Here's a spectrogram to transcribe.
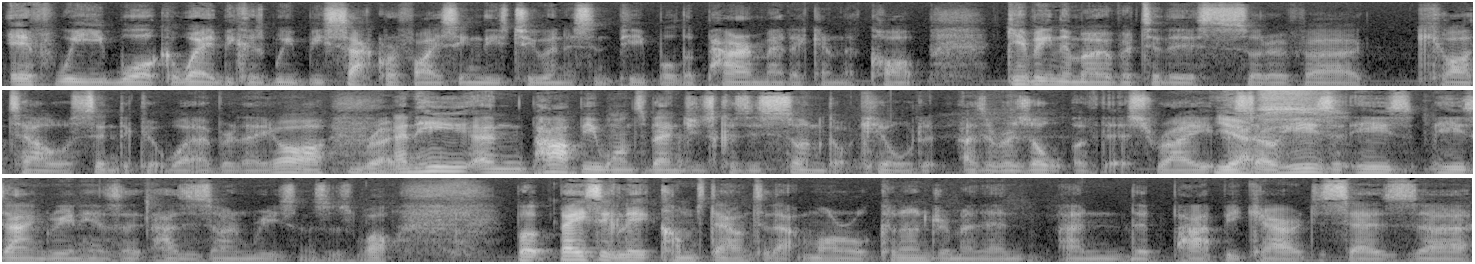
If we walk away, because we'd be sacrificing these two innocent people, the paramedic and the cop, giving them over to this sort of uh, cartel or syndicate, whatever they are. Right. And he and Papi wants vengeance because his son got killed as a result of this, right? Yes. So he's he's he's angry and he has, has his own reasons as well. But basically, it comes down to that moral conundrum, and then and the Papi character says, uh,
